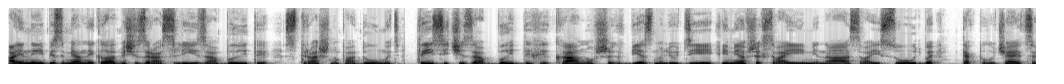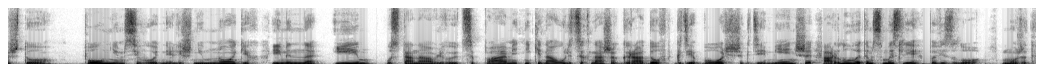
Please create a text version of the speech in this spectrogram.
а иные безымянные кладбища заросли, забыты. Страшно подумать, тысячи забытых и канувших в бездну людей, имевших свои имена, свои судьбы. Так получается, что помним сегодня лишь немногих, именно им устанавливаются памятники на улицах наших городов, где больше, где меньше. Орлу в этом смысле повезло. Может,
